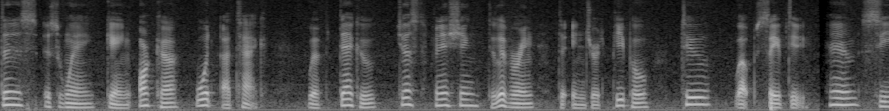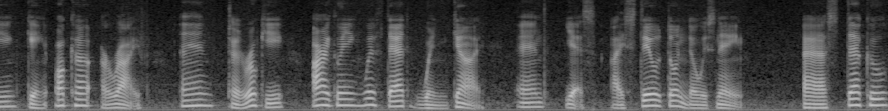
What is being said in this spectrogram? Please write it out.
this is when Gang Orca would attack, with Deku just finishing delivering the injured people to, well, safety him seeing Orca arrive, and Todoroki arguing with that Wind guy, and yes, I still don't know his name. As Deku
